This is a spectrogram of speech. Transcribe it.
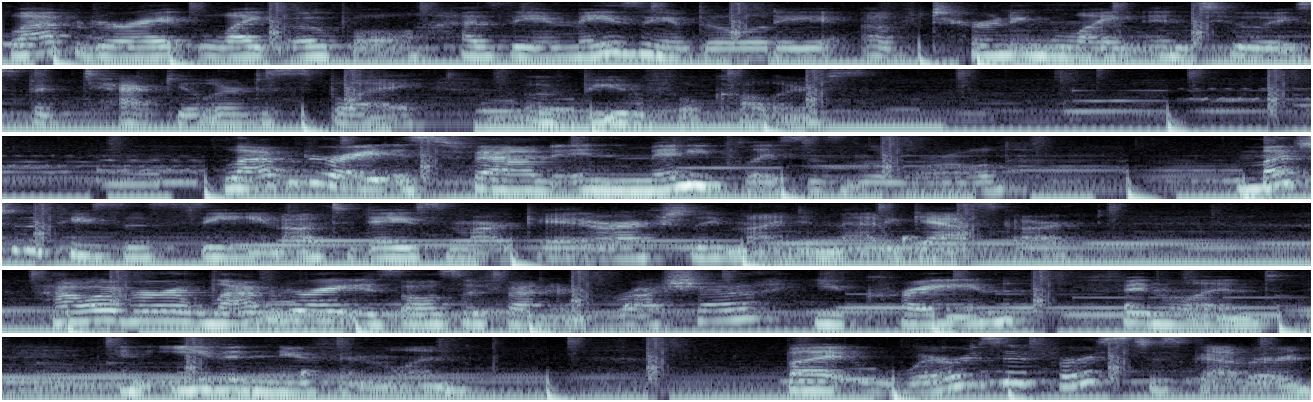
Labradorite, like opal, has the amazing ability of turning light into a spectacular display of beautiful colors. Labradorite is found in many places in the world. Much of the pieces seen on today's market are actually mined in Madagascar. However, labradorite is also found in Russia, Ukraine, Finland, and even Newfoundland. But where was it first discovered?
